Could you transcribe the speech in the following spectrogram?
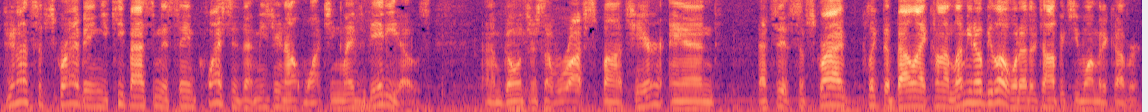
If you're not subscribing, you keep asking me the same questions. That means you're not watching my videos. I'm going through some rough spots here. And that's it. Subscribe, click the bell icon. Let me know below what other topics you want me to cover.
